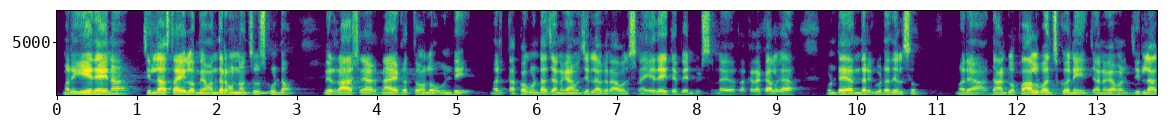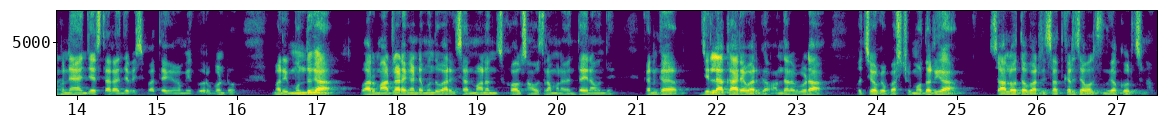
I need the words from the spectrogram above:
మరి ఏదైనా జిల్లా స్థాయిలో మేము అందరం ఉన్నాం చూసుకుంటాం. మీరు రాష్ట్ర నాయకత్వంలో ఉండి మరి తప్పకుండా జనగామ జిల్లాకు రావాల్సిన ఏదైతే బెనిఫిట్స్ ఉన్నాయో రకరకాలుగా ఉంటాయో అందరికీ కూడా తెలుసు. మరి ఆ దాంట్లో పాలు పంచుకొని జనగామ జిల్లాకు న్యాయం చేస్తారని చెప్పేసి ప్రత్యేకంగా మీకు కోరుకుంటూ మరి ముందుగా వారు మాట్లాడకంటే ముందు వారికి సన్మానించుకోవాల్సిన అవసరం మనం ఎంతైనా ఉంది. కనుక జిల్లా కార్యవర్గం అందరూ కూడా వచ్చి ఒక ఫస్ట్ మొదటిగా సాల్వతో వారిని సత్కరించవలసిందిగా కోరుచున్నాం.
